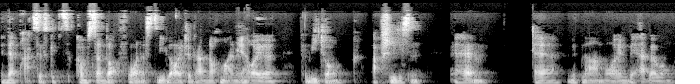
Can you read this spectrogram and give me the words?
In der Praxis kommt es dann doch vor, dass die Leute dann nochmal eine ja. neue Vermietung abschließen ähm, äh, mit einer neuen Beherbergung.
